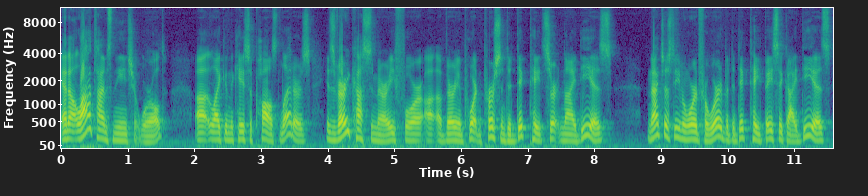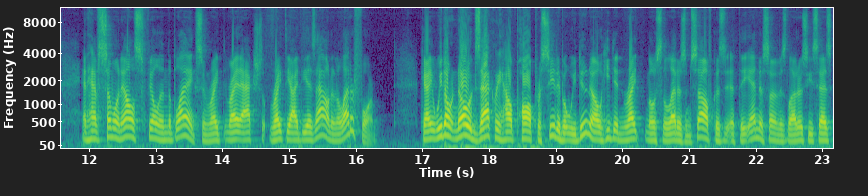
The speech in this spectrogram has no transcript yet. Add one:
And a lot of times in the ancient world, uh, like in the case of Paul's letters, it's very customary for a, a, very important person to dictate certain ideas, not just even word for word, but to dictate basic ideas and have someone else fill in the blanks and write, write, actual, write the ideas out in a letter form. Okay, we don't know exactly how Paul proceeded, but we do know he didn't write most of the letters himself because at the end of some of his letters he says,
